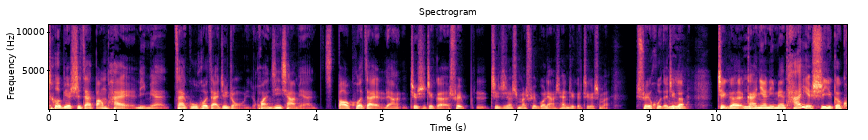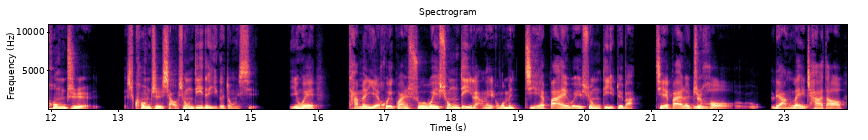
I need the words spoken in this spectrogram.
特别是在帮派里面，在古惑仔这种环境下面，包括在梁，就是这个水，这这叫什么水泊梁山，这个这个什么水浒的这个这个概念里面，它也是一个控制控制小兄弟的一个东西，因为他们也会灌输为兄弟两类，我们结拜为兄弟，对吧？结拜了之后，两肋插刀。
